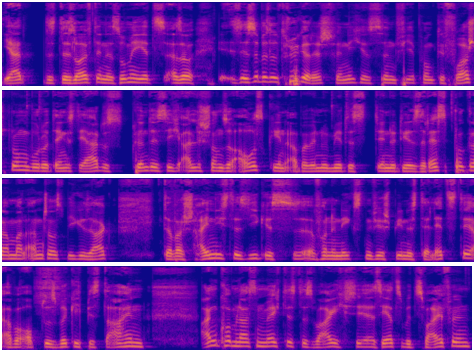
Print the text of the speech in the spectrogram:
ja, das, das läuft in der Summe jetzt, also es ist ein bisschen trügerisch, finde ich. Es sind vier Punkte Vorsprung, wo du denkst, ja, das könnte sich alles schon so ausgehen, aber wenn du mir das, wenn du dir das Restprogramm mal anschaust, wie gesagt, der wahrscheinlichste Sieg ist äh, von den nächsten vier Spielen ist der letzte, aber ob du es wirklich bis dahin ankommen lassen möchtest, das wage ich sehr, sehr zu bezweifeln.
